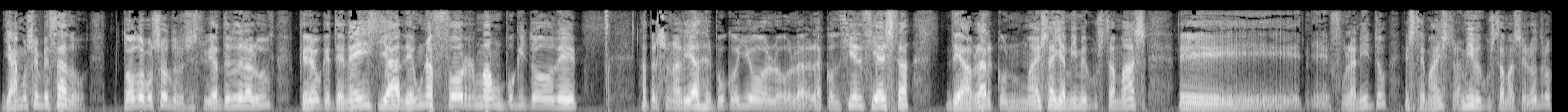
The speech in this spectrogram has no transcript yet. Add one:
ya hemos empezado. Todos vosotros, estudiantes de la luz, creo que tenéis ya de una forma un poquito de la personalidad, el poco yo, la, conciencia esta de hablar con un maestro. Y a mí me gusta más eh, eh, fulanito, este maestro, a mí me gusta más el otro,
